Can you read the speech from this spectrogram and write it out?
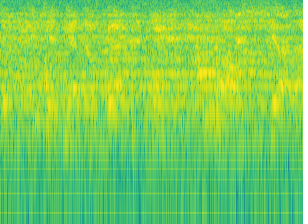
kid got no guts. Oh, shut up.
